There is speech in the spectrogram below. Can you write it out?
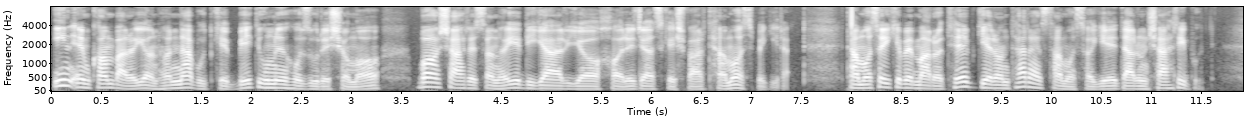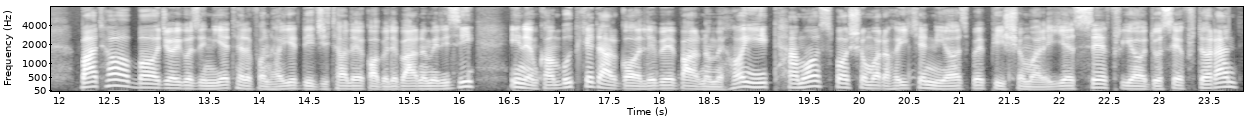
این امکان برای آنها نبود که بدون حضور شما با شهرستانهای دیگر یا خارج از کشور تماس بگیرند. تماسهایی که به مراتب گرانتر از تماسهای درون شهری بود. بعدها با جایگزینی تلفن‌های دیجیتال قابل برنامه ریزی این امکان بود که در قالب برنامه هایی تماس با شماره هایی که نیاز به پیش شماره صفر یا دو صفر دارند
